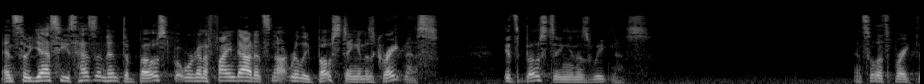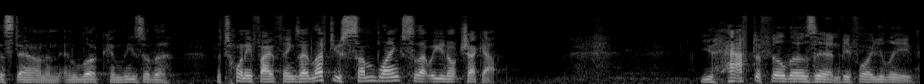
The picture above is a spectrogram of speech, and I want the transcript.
And so, yes, he's hesitant to boast, but we're going to find out it's not really boasting in his greatness, it's boasting in his weakness. And so let's break this down and, and look. And these are the the 25 things. I left you some blanks so that way you don't check out. You have to fill those in before you leave.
